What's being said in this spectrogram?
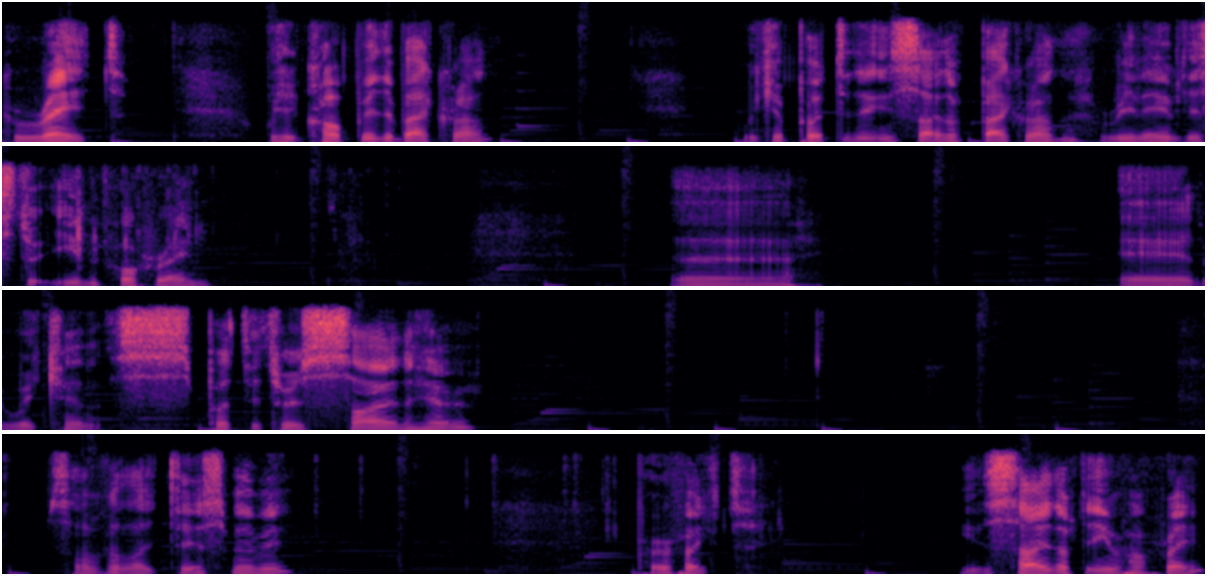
Great. We can copy the background. We can put it inside of background, rename this to info frame. Uh, and we can put it to the side here. Something like this maybe. Perfect. Inside of the info frame,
